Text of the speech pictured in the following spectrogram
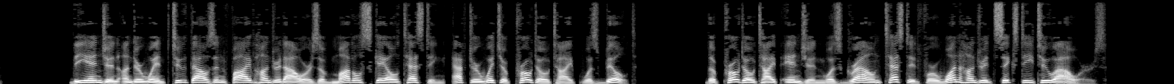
The engine underwent 2,500 hours of model-scale testing, after which a prototype was built. The prototype engine was ground tested for 162 hours.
